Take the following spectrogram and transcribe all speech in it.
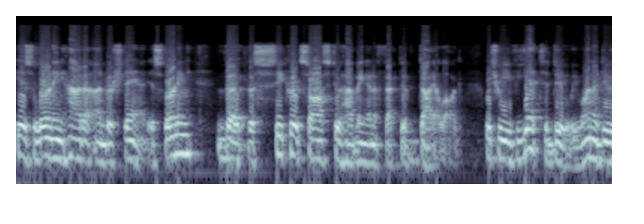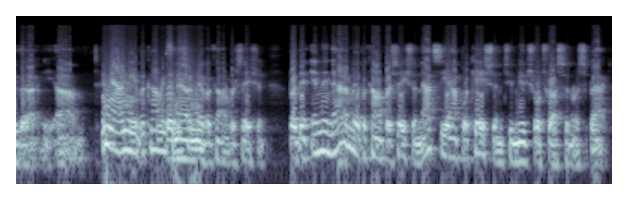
is learning how to understand. It's learning the the secret sauce to having an effective dialogue, which we've yet to do. We want to do the um, Anatomy of a the conversation. anatomy of a conversation. But in the anatomy of a conversation, that's the application to mutual trust and respect.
